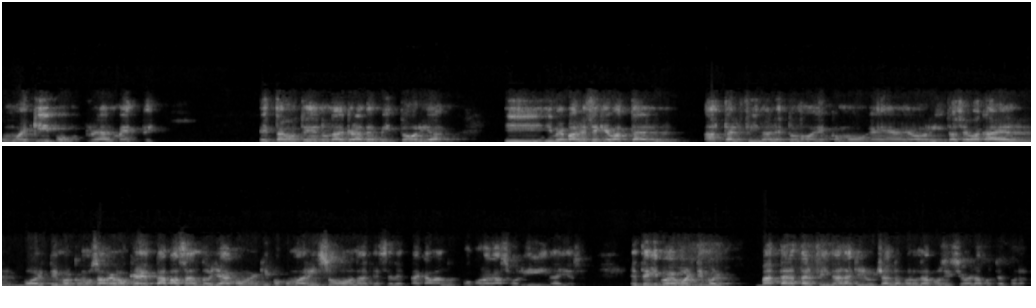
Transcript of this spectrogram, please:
como equipo realmente. Están obteniendo unas grandes victorias y, y me parece que va a estar hasta el final. Esto no es como que ahorita se va a caer Baltimore, como sabemos que está pasando ya con equipos como Arizona, que se le está acabando un poco la gasolina y eso. Este equipo de Baltimore va a estar hasta el final aquí luchando por una posición en la postemporada.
